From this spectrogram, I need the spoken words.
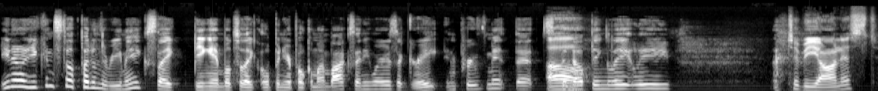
you know, you can still put in the remakes. Like being able to like open your Pokemon box anywhere is a great improvement that's Oh. been helping lately. to be honest,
